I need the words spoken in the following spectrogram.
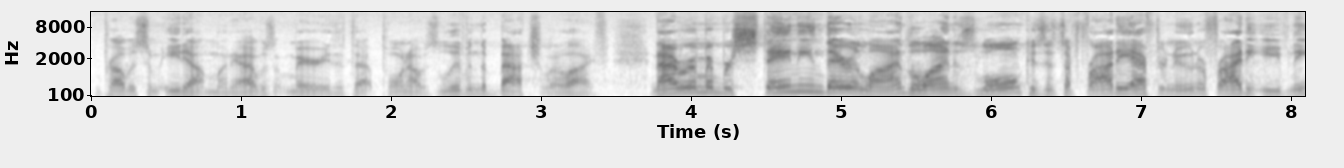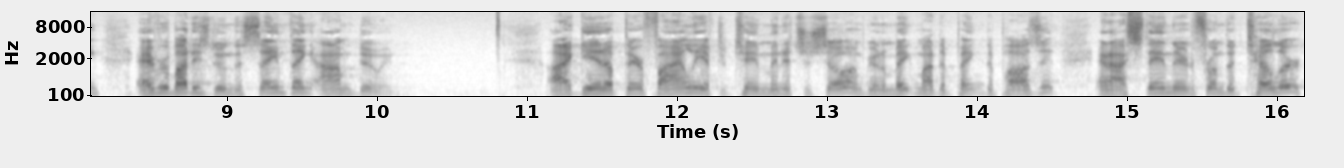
And probably some eat out money. I wasn't married at that point. I was living the bachelor life. And I remember standing there in line. The line is long because it's a Friday afternoon or Friday evening. Everybody's doing the same thing I'm doing. I get up there finally after 10 minutes or so. I'm going to make my bank deposit. And I stand there in front of the teller,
